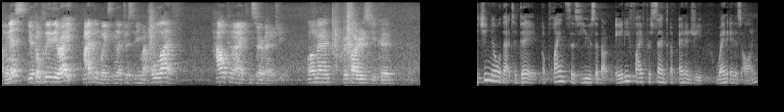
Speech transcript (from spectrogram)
My goodness. You're completely right. I've been wasting electricity my whole life. How can I conserve energy? Well, man, for starters, you could. Did you know that today appliances use about 85% of energy when it is on,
